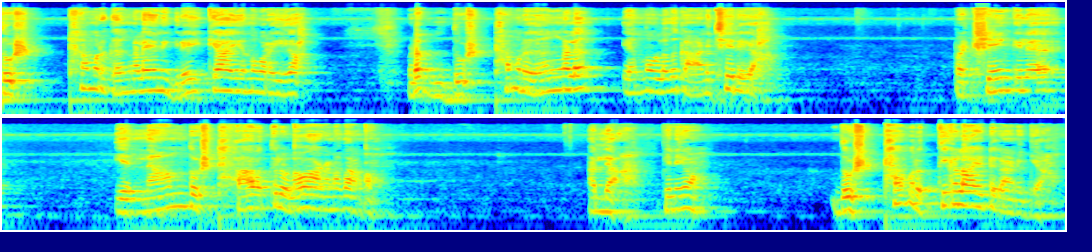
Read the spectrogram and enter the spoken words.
ദുഷ്ടമൃഗങ്ങളെ നിഗ്രഹിക്കുക എന്ന് പറയുക. ഇവിടെ ദുഷ്ടമൃഗങ്ങൾ എന്നുള്ളത് കാണിച്ചു തരിക. പക്ഷേങ്കിൽ എല്ലാം ദുഷ്ടഭാവത്തിലുള്ളവാകണതാണോ അല്ല പിന്നെയോ? ദുഷ്ടവൃത്തികളായിട്ട് കാണിക്കുക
